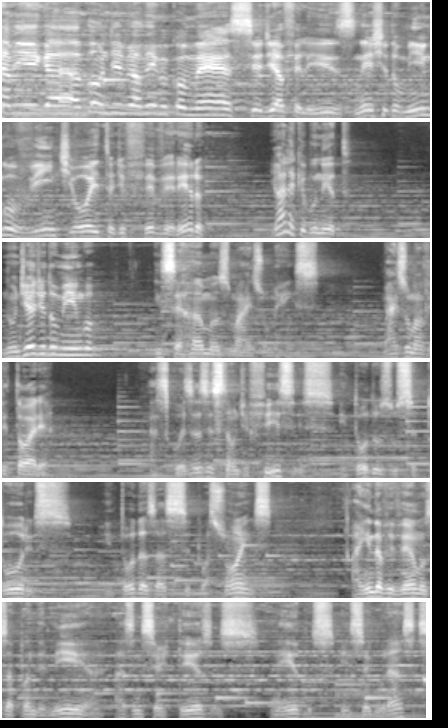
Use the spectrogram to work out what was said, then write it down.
minha amiga! Bom dia, meu amigo. Comece o dia feliz neste domingo, 28 de fevereiro. E olha que bonito. Num dia de domingo, encerramos mais um mês. Mais uma vitória. As coisas estão difíceis em todos os setores, em todas as situações. Ainda vivemos a pandemia, as incertezas, medos, inseguranças.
